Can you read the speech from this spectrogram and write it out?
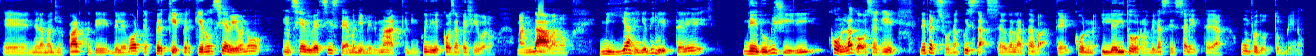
eh, nella maggior parte de- delle volte, perché? Perché non si, avevano, non si aveva il sistema di email marketing, quindi che cosa facevano? Mandavano migliaia di lettere nei domicili con la cosa che le persone acquistassero dall'altra parte con il ritorno della stessa lettera un prodotto meno.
